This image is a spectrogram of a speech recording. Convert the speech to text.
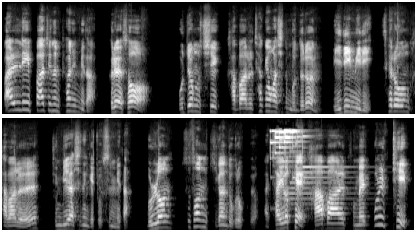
빨리 빠지는 편입니다. 그래서 고정식 가발을 착용하시는 분들은 미리미리 새로운 가발을 준비하시는 게 좋습니다. 물론 수선 기간도 그렇고요. 자 이렇게 가발 구매 꿀팁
